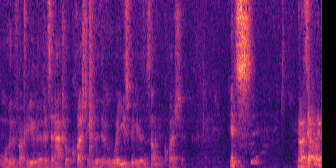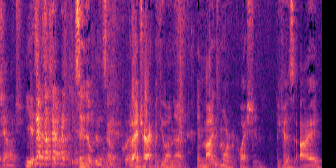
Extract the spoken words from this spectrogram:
well, who the fuck are you? But if it's an actual question, because the, the way you speak, it doesn't sound like a question. It's No, it's definitely a challenge. yes, it's a challenge. See, it doesn't sound like a question. but I track with you on that, and mine's more of a question because I,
